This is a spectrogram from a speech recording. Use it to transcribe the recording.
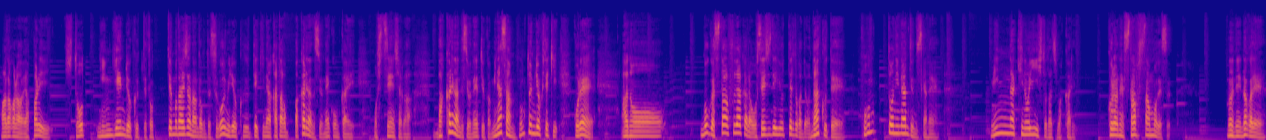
まあだからやっぱり人、人間力ってとっても大事だなと思って、すごい魅力的な方ばっかりなんですよね、今回、も出演者が。ばっかりなんですよねっていうか、皆さん本当に魅力的。これ、あのー、僕がスタッフだからお世辞で言ってるとかではなくて、本当になんて言うんですかね。みんな気のいい人たちばっかり。これはね、スタッフさんもです。まあね、なんかね、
